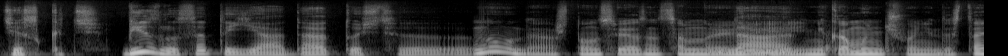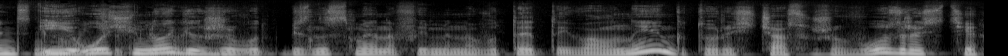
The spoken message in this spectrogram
дескать, бизнес это я, да, то есть... Э, ну да, что он связан со мной, да. и никому ничего не достанется. И очень многих же вот бизнесменов именно вот этой волны, которые сейчас уже в возрасте,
